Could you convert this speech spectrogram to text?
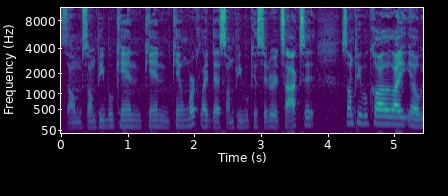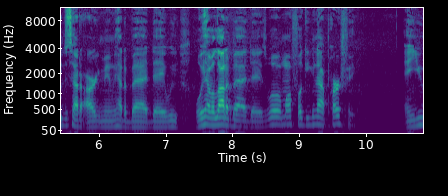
Some some people can can can work like that. Some people consider it toxic. Some people call it like, yo, we just had an argument. We had a bad day. We well, we have a lot of bad days. Well, motherfucker, you're not perfect, and you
